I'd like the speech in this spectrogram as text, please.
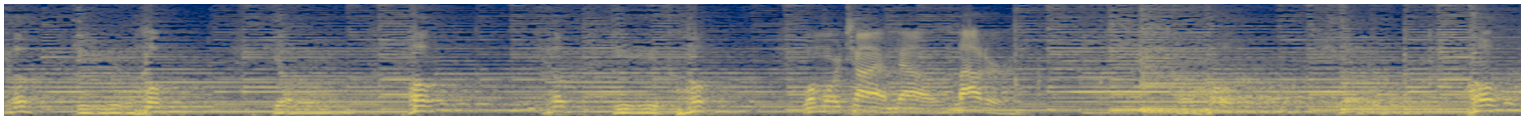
yo, One more time now, louder. Ho, yo, ho.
